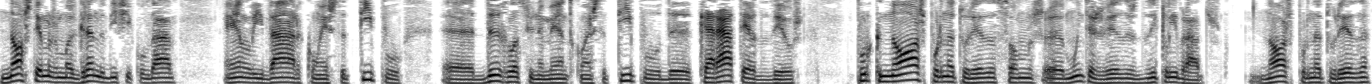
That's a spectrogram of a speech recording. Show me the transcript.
Nós temos uma grande dificuldade em lidar com este tipo uh, de relacionamento, com este tipo de caráter de Deus, porque nós, por natureza, somos uh, muitas vezes desequilibrados. Nós, por natureza,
